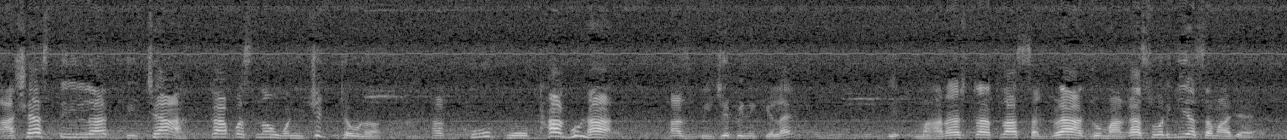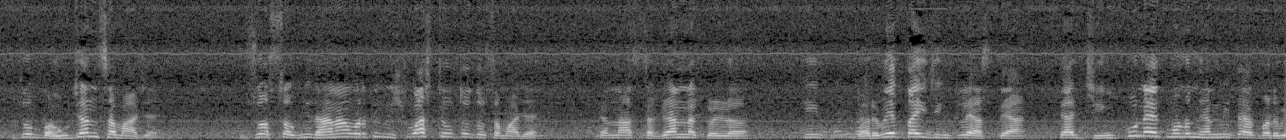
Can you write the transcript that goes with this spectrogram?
अशा स्त्रीला तिच्या हक्कापासून वंचित ठेवणं हा खूप मोठा गुन्हा आज बी जे पीने केला आहे महाराष्ट्रातला सगळा जो मागासवर्गीय समाज आहे जो बहुजन समाज आहे जो संविधानावरती विश्वास ठेवतो तो समाज आहे त्यांना सगळ्यांना कळलं की बर्वेताई जिंकल्या असत्या त्या जिंकू नयेत म्हणून ह्यांनी त्या बर्वे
